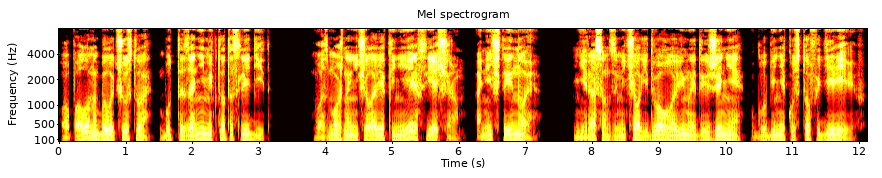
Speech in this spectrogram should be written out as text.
У Аполлона было чувство, будто за ними кто-то следит. Возможно, не человек и не эльф с ящером, а нечто иное. Не раз он замечал едва уловимые движения в глубине кустов и деревьев.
